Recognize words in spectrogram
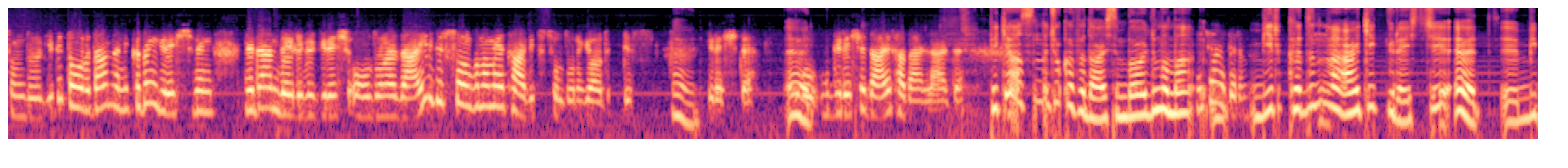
sunduğu gibi doğrudan hani kadın güreşçinin neden böyle bir güreş olduğuna dair bir sorgulamaya tabi tutulduğunu gördük biz evet. güreşte. Evet. Bu, bu güreşe dair haberlerde. Peki aslında çok affedersin böldüm ama bir kadın ve erkek güreşçi evet e, bir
